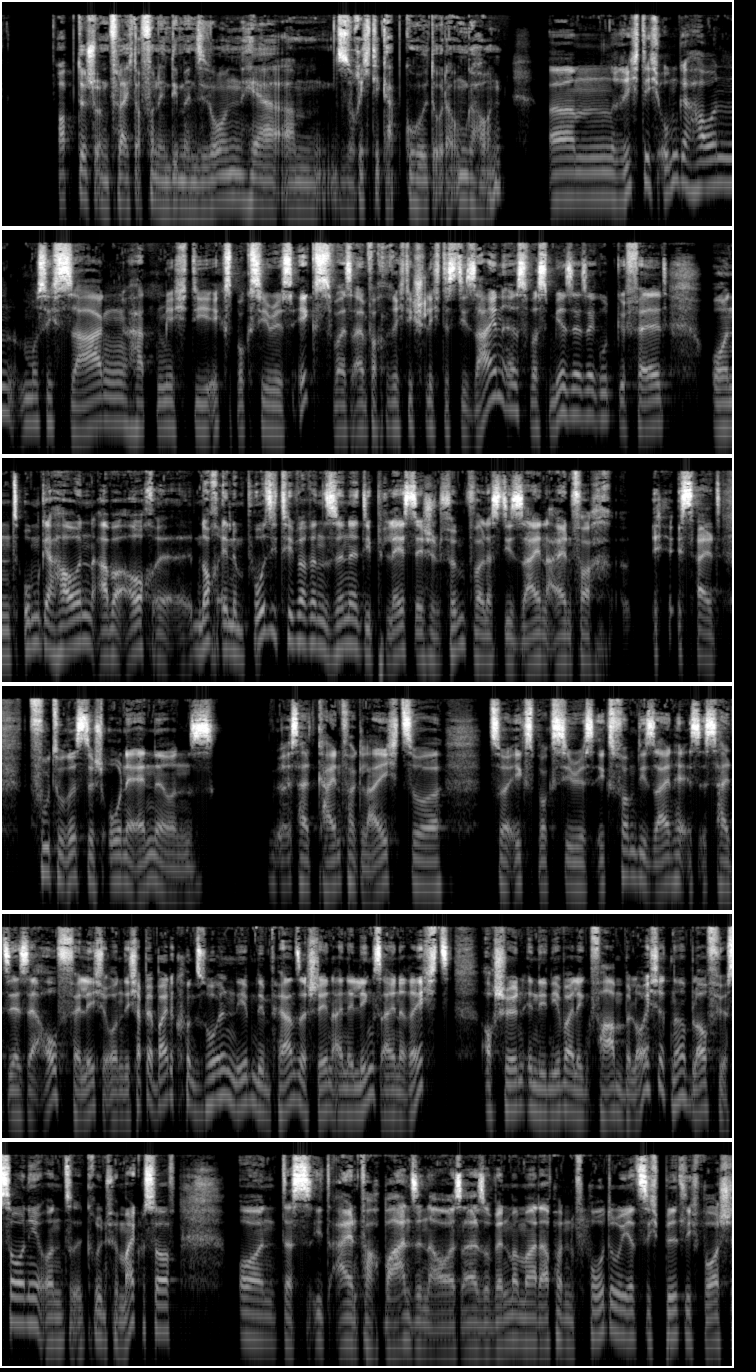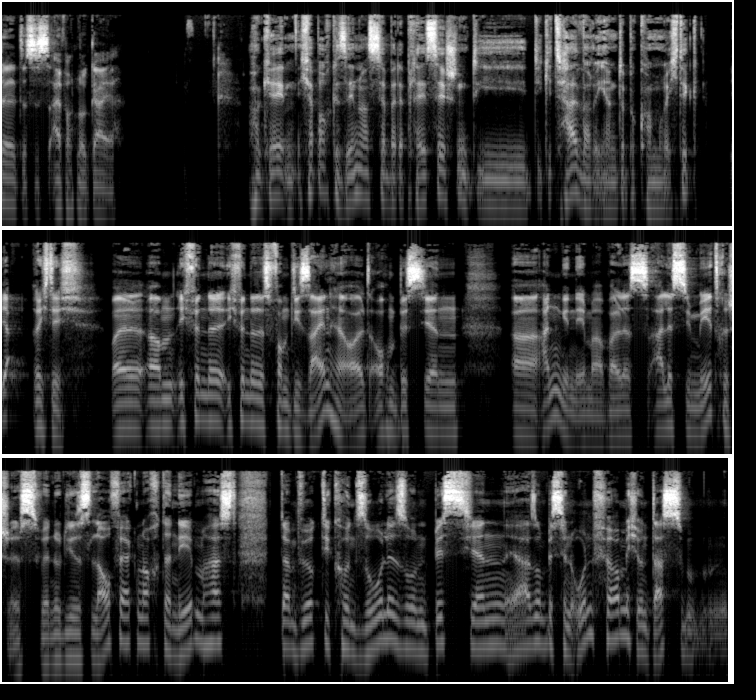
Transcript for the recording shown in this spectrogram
optisch und vielleicht auch von den Dimensionen her ähm, so richtig abgeholt oder umgehauen? Ähm, richtig umgehauen, muss ich sagen, hat mich die Xbox Series X, weil es einfach ein richtig schlichtes Design ist, was mir sehr, sehr gut gefällt. Und umgehauen, aber auch äh, noch in einem positiveren Sinne die PlayStation 5, weil das Design einfach äh, ist halt futuristisch ohne Ende und es ist halt kein Vergleich zur, zur Xbox Series X vom Design her. Es ist halt sehr, sehr auffällig und ich habe ja beide Konsolen neben dem Fernseher stehen, eine links, eine rechts, auch schön in den jeweiligen Farben beleuchtet, ne? Blau für Sony und grün für Microsoft. Und das sieht einfach Wahnsinn aus. Also wenn man mal davon ein Foto jetzt sich bildlich vorstellt, das ist einfach nur geil. Okay, ich habe auch gesehen, du hast ja bei der PlayStation die Digitalvariante bekommen, richtig? Ja, richtig. Weil ähm, ich finde, ich finde das vom Design her halt auch ein bisschen äh, angenehmer, weil das alles symmetrisch ist. Wenn du dieses Laufwerk noch daneben hast, dann wirkt die Konsole so ein bisschen, ja, so ein bisschen unförmig und das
